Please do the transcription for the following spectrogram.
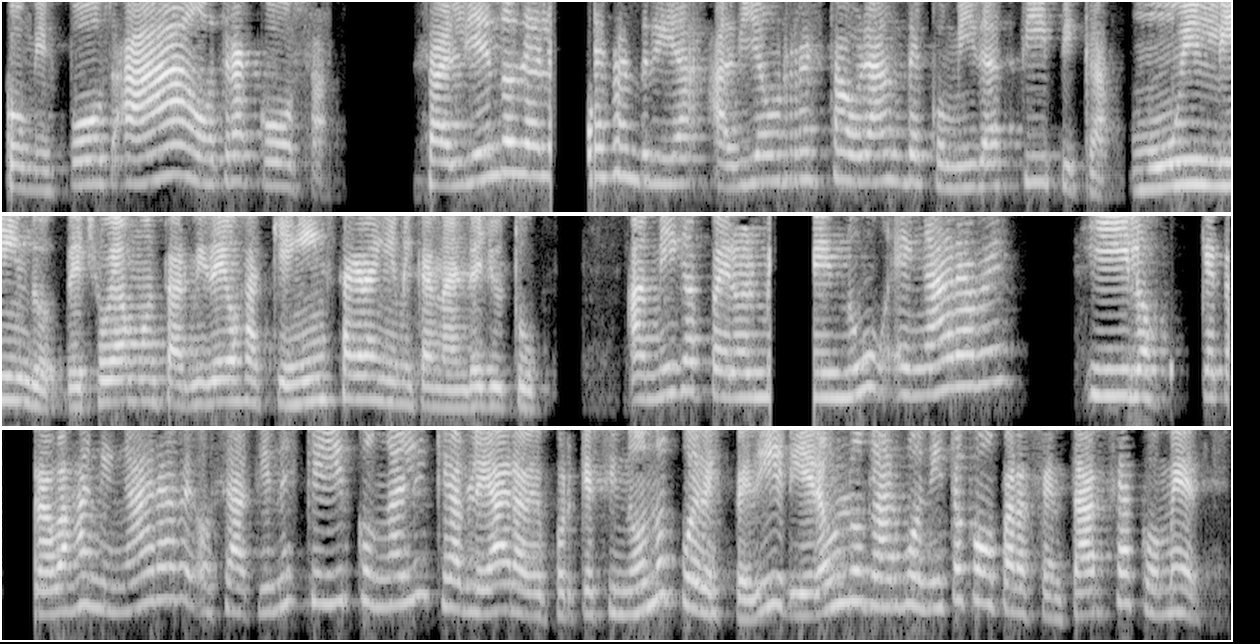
con mi esposa. Ah, otra cosa. Saliendo de Alejandría había un restaurante de comida típica, muy lindo. De hecho voy a montar videos aquí en Instagram y en mi canal de YouTube. Amiga, pero el menú en árabe y los que trabajan en árabe, o sea, tienes que ir con alguien que hable árabe, porque si no, no puedes pedir. Y era un lugar bonito como para sentarse a comer.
